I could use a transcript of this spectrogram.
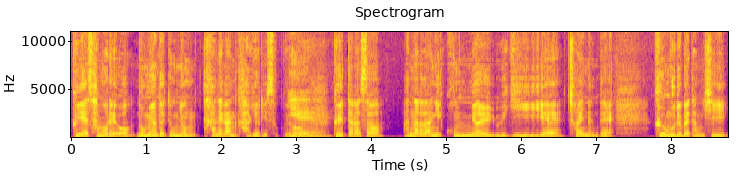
그해 3월에요. 노무현 대통령 탄핵안 가결이 있었고요. 예. 그에 따라서 한나라당이 공멸 위기에 처했는데 그 무렵에 당시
